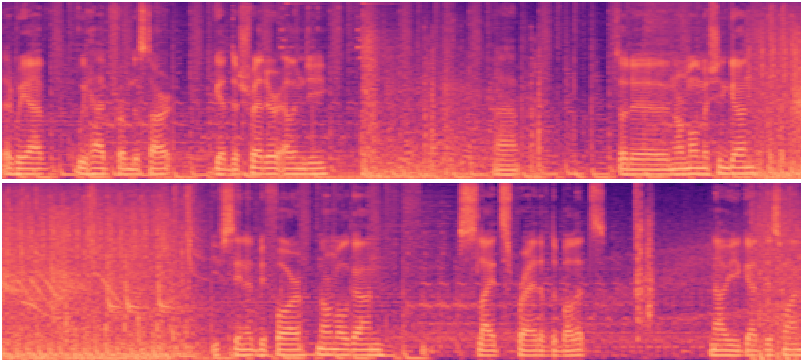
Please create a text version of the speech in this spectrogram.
that we have, we had from the start get the Shredder LMG. Uh, So the normal machine gun. You've seen it before. Normal gun, slight spread of the bullets. Now you got this one.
